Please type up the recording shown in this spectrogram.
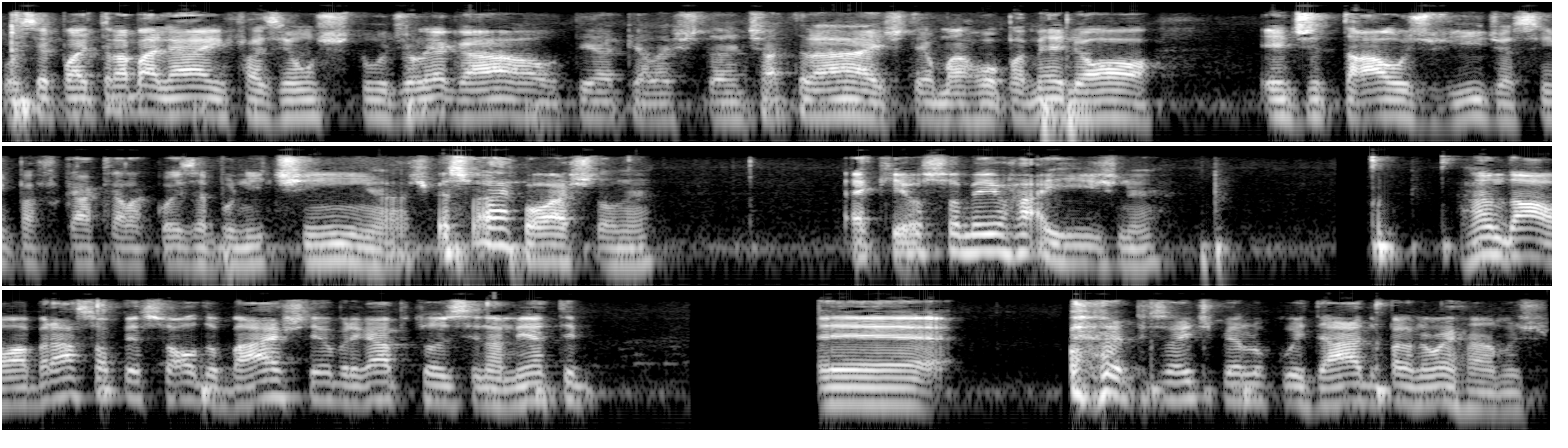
Você pode trabalhar em fazer um estúdio legal, ter aquela estante atrás, ter uma roupa melhor, editar os vídeos assim para ficar aquela coisa bonitinha. As pessoas gostam, né? É que eu sou meio raiz, né? Randall, abraço ao pessoal do Basta e obrigado por todo o ensinamento e é, principalmente pelo cuidado para não errarmos.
